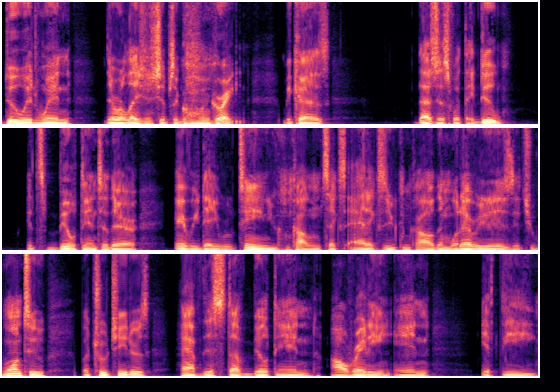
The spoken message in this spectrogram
do it when their relationships are going great because that's just what they do. It's built into their everyday routine. You can call them sex addicts, you can call them whatever it is that you want to, but true cheaters have this stuff built in already and if the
